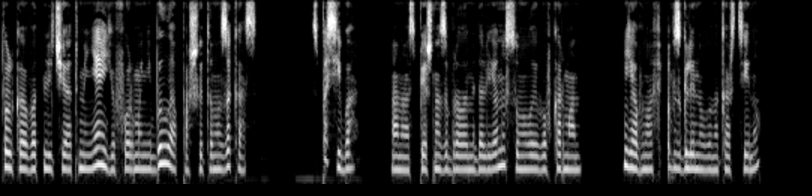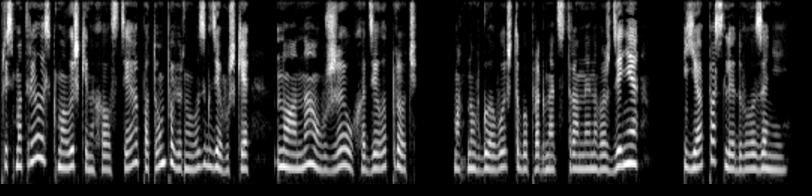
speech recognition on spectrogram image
Только в отличие от меня ее форма не была пошита на заказ. «Спасибо». Она спешно забрала медальон и сунула его в карман. Я вновь взглянула на картину, присмотрелась к малышке на холсте, а потом повернулась к девушке, но она уже уходила прочь. Мотнув головой, чтобы прогнать странное наваждение, я последовала за ней.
